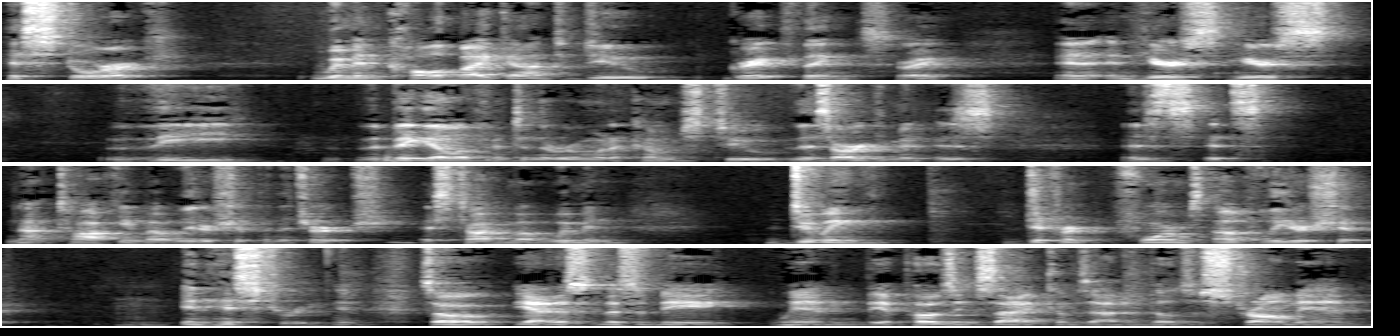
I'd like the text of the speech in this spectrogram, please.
historic women called by God to do great things, right? And and here's here's the the big elephant in the room when it comes to this argument is is it's not talking about leadership in the church. It's talking about women doing different forms of leadership in history. Yeah. So yeah, this this would be when the opposing side comes out and builds a straw man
